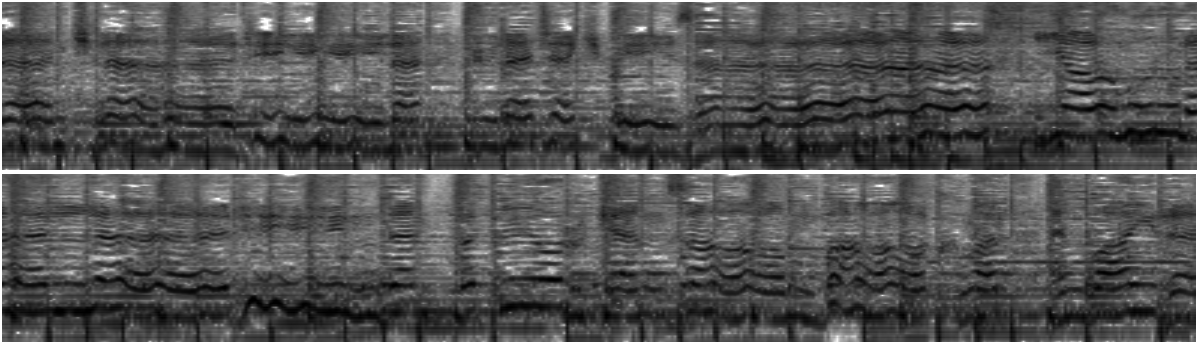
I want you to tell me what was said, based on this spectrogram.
renkleriyle Envai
